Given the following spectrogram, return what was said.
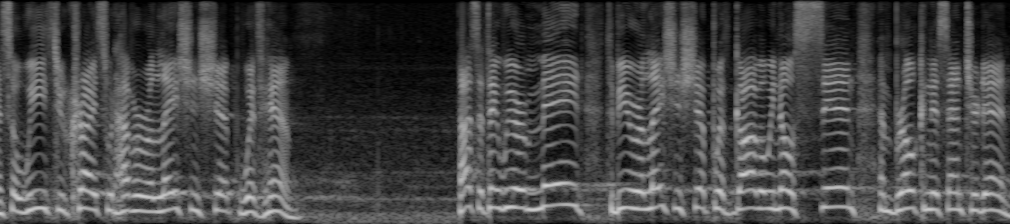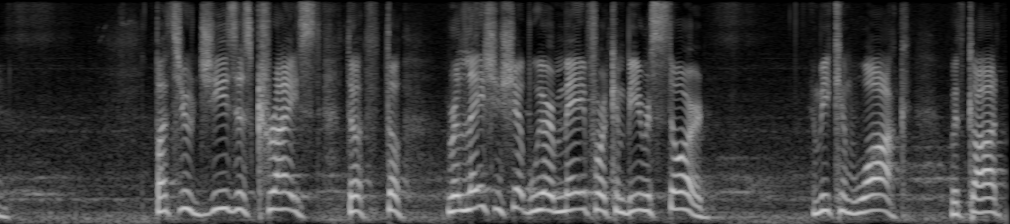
and so we, through Christ, would have a relationship with Him. That's the thing. We were made to be a relationship with God, but we know sin and brokenness entered in. But through Jesus Christ, the, the relationship we are made for can be restored. And we can walk with God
